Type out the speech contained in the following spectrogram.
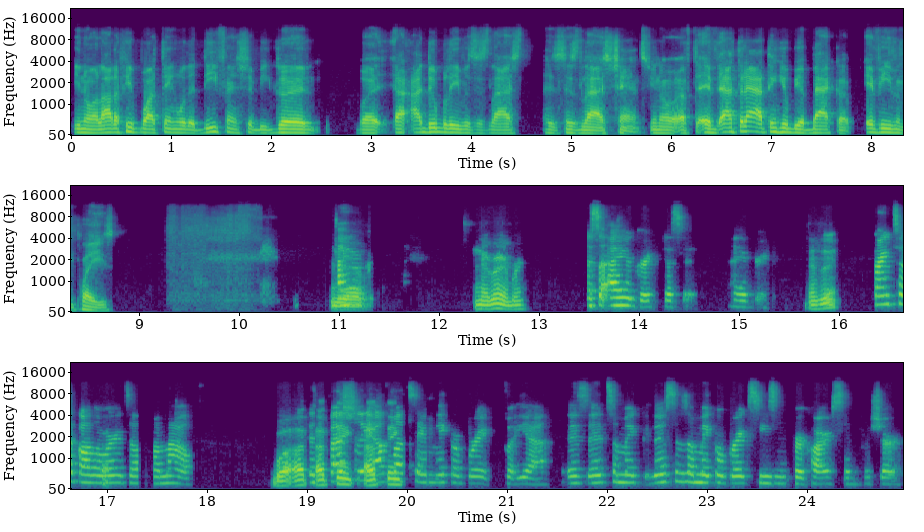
you know, a lot of people are thinking, well, the defense should be good, but I, I do believe it's his last his his last chance. You know, if, if after that, I think he'll be a backup if he even plays. I Yeah. agree. No, go ahead, bro. I I agree. That's it. I agree. That's it. Frank took all the words out of my mouth. Well, I, I think Especially, I, was think about to say make or break, but yeah, it's it's a make. This is a make or break season for Carson for sure.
